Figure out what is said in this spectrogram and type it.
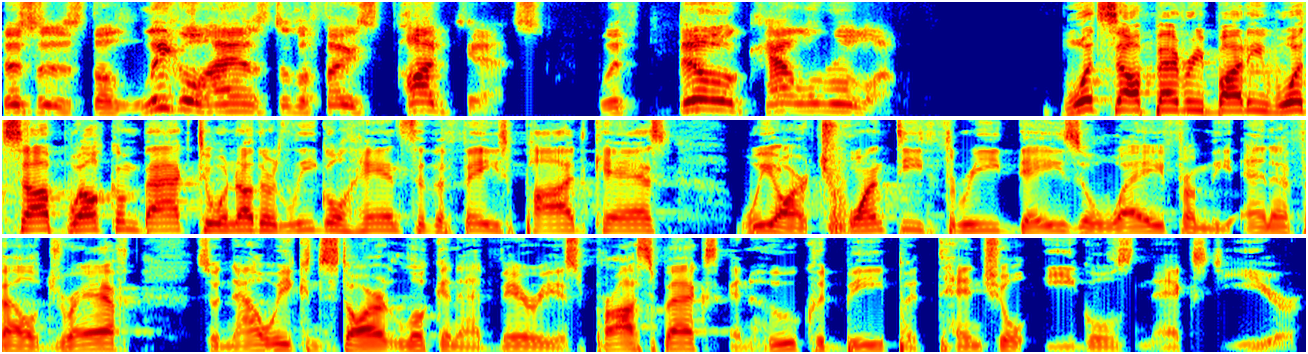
This is the Legal Hands to the Face podcast with Bill Calarulo. What's up, everybody? What's up? Welcome back to another Legal Hands to the Face podcast. We are 23 days away from the NFL draft. So now we can start looking at various prospects and who could be potential Eagles next year.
